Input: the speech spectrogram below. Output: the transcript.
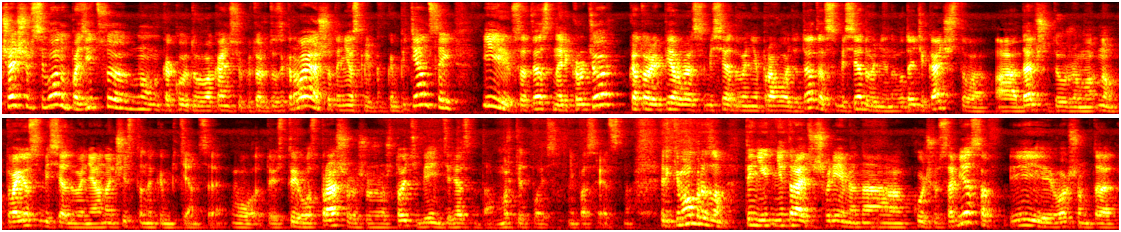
Чаще всего на позицию, ну, на какую-то вакансию, которую ты закрываешь, это несколько компетенций, и, соответственно, рекрутер, который первое собеседование проводит, это собеседование на вот эти качества, а дальше ты уже, ну, твое собеседование, оно чисто на компетенции, вот, то есть ты его спрашиваешь уже, что тебе интересно там, в непосредственно. И таким образом, ты не, не тратишь время на кучу собесов, и, в общем-то,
